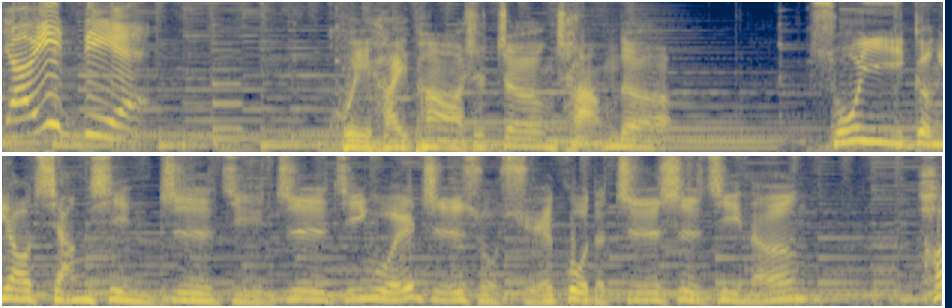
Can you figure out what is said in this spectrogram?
有一点。会害怕是正常的，所以更要相信自己至今为止所学过的知识技能，还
